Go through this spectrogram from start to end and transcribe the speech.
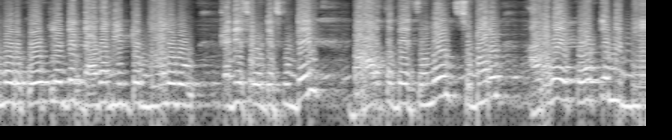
పదమూడు కోట్లు అంటే దాదాపు ఇంటూ నాలుగు కనీసం ఒకటేసుకుంటే భారతదేశంలో సుమారు అరవై కోట్ల మంది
